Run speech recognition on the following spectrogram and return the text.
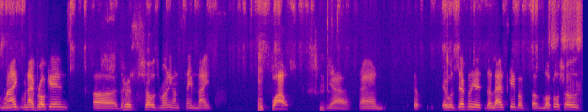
when I when I broke in, uh, there was shows running on the same nights. Wow. Yeah, and it, it was definitely the landscape of, of local shows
